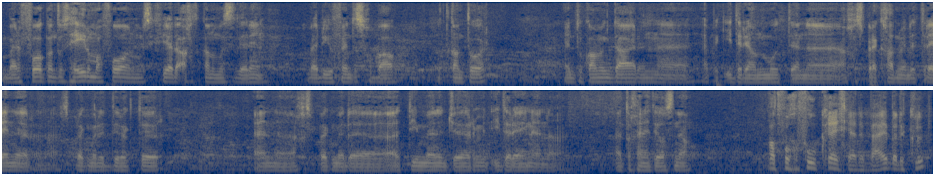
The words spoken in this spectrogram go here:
Bij de voorkant was helemaal vol en moest ik via de achterkant moest ik erin. Bij de Juventus gebouw het kantoor. En toen kwam ik daar en uh, heb ik iedereen ontmoet en uh, een gesprek gehad met de trainer, een gesprek met de directeur. En uh, een gesprek met de teammanager, met iedereen. En, en toen ging het heel snel. Wat voor gevoel kreeg jij erbij, bij de club?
